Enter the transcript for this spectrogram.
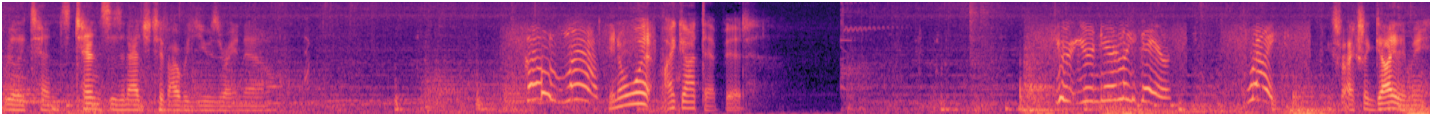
Really tense. Tense is an adjective I would use right now. Go left. You know what? I got that bit. You're nearly there. Right. Thanks for actually guiding me.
